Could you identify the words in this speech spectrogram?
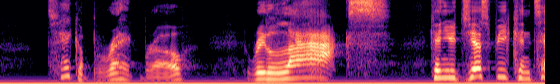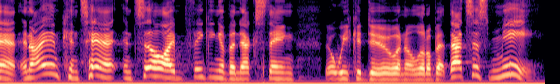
Take a break, bro. Relax. Can you just be content? And I am content until I'm thinking of the next thing that we could do in a little bit. That's just me.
